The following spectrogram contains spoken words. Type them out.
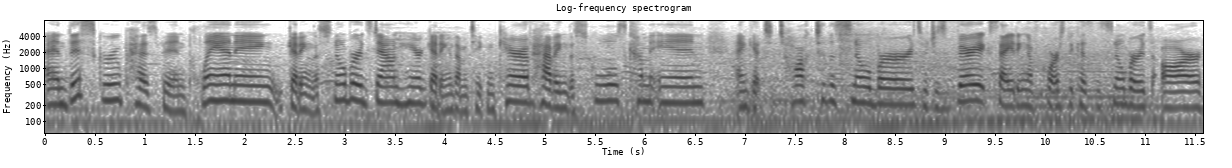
And this group has been planning, getting the snowbirds down here, getting them taken care of, having the schools come in and get to talk to the snowbirds, which is very exciting, of course, because the snowbirds are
